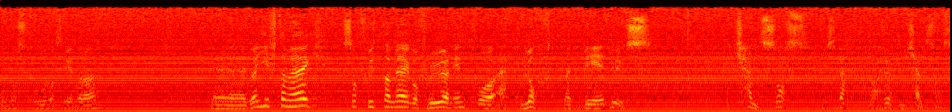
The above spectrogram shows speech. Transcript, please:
ungdomskor osv. Eh, da jeg gifta meg, så flytta meg og fruen inn på et loft på et bedehus på Kjelsås. Hvis du har hørt om Kjelsås?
